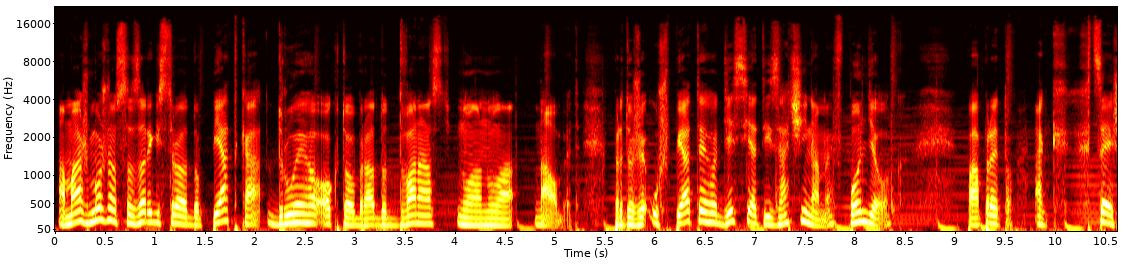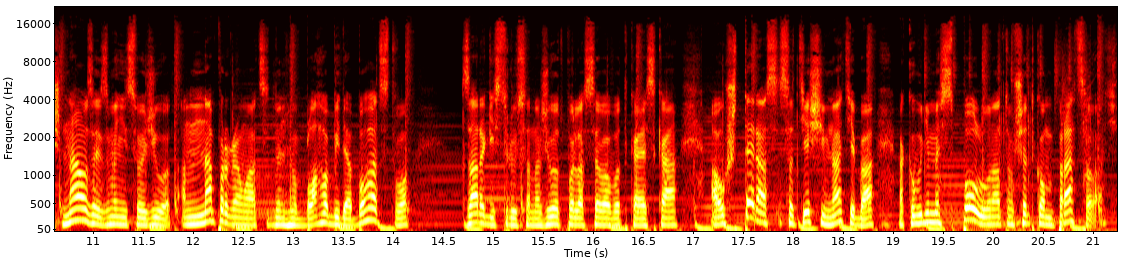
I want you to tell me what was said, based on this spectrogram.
a máš možnosť sa zaregistrovať do piatka 2. októbra do 12.00 na obed, pretože už 5.10. začíname v pondelok a preto, ak chceš naozaj zmeniť svoj život a naprogramovať si do neho blahobyt a bohatstvo, zaregistruj sa na životpodľaseba.sk a už teraz sa teším na teba, ako budeme spolu na tom všetkom pracovať.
